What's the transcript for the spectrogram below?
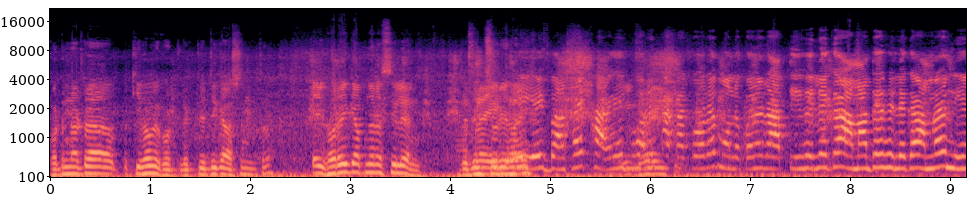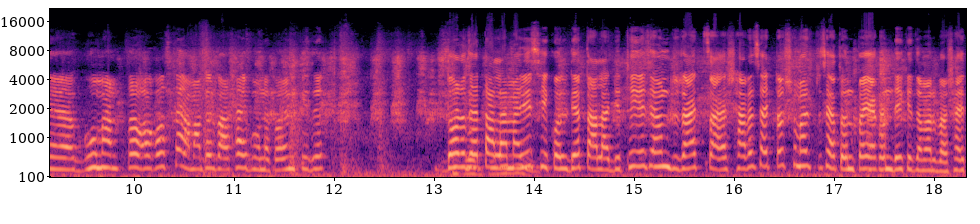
ঘটনাটা কীভাবে ঘটলো? একটু এদিকে আসেন তো। এই ঘরেই কি আপনারা ছিলেন? যেদিন এই চুরি হয়? এই এই বাসায় থাকে ঘরে থাকার পরে মনে করেন রাতি হইলে গা আমাদের হইলে গা আমরা ঘুমান্ত অবস্থায় আমাদের বাসায় মনে করেন কি যে দরজা তালা মারি শিকল দিয়ে তালা দিয়ে। ঠিক আছে এখন রাত সাড়ে চারটার সময় চেতন পাই এখন দেখি যে আমার বাসায়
